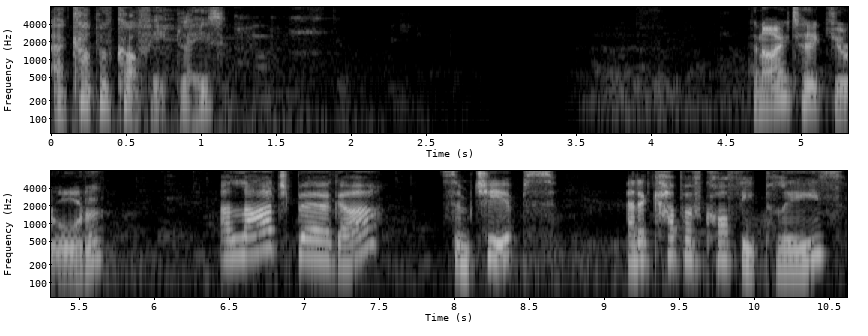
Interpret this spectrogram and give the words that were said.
a cup of coffee, please. Can I take your order? A large burger, some chips, and a cup of coffee, please.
